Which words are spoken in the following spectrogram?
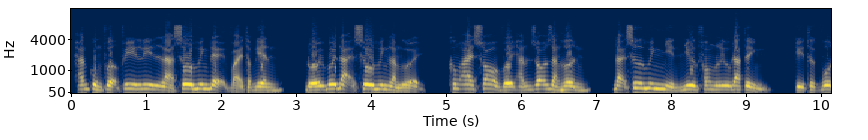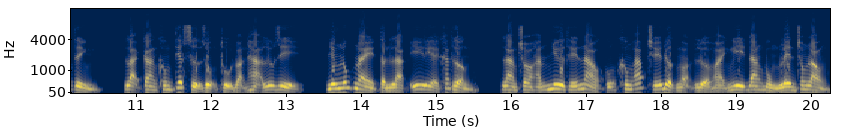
Hắn cùng Phượng Phi Ly là sư huynh đệ vài thập niên, đối với đại sư huynh là người, không ai so với hắn rõ ràng hơn. Đại sư huynh nhìn như phong lưu đa tình, kỳ thực vô tình, lại càng không tiếc sử dụng thủ đoạn hạ lưu gì. Nhưng lúc này tần lạc y hề khác thường, làm cho hắn như thế nào cũng không áp chế được ngọn lửa hoài nghi đang bùng lên trong lòng.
